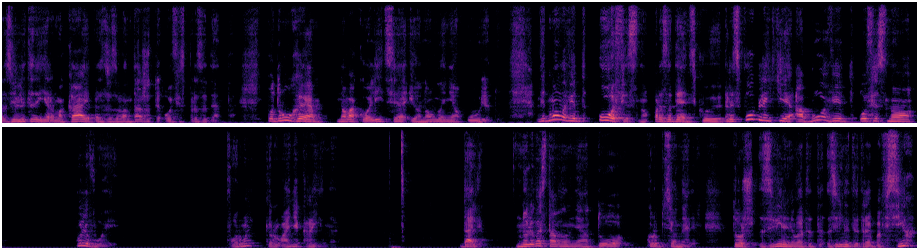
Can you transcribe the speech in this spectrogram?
звільнити Єрмака і перезавантажити офіс президента. По-друге, нова коаліція і оновлення уряду, відмова від офісно-президентської республіки або від офісно-польової форми керування країною. Далі нульове ставлення до корупціонерів. Тож звільнювати звільнити треба всіх,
